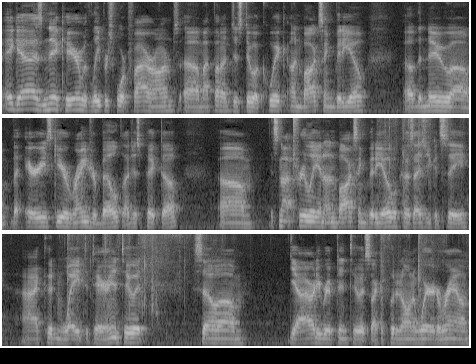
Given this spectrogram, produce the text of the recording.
Hey guys, Nick here with Leipers Fork Firearms. Um, I thought I'd just do a quick unboxing video of the new um, the Ares Gear Ranger belt I just picked up. Um, it's not truly an unboxing video because as you can see I couldn't wait to tear into it. So um, yeah, I already ripped into it so I could put it on and wear it around.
